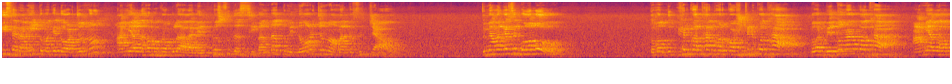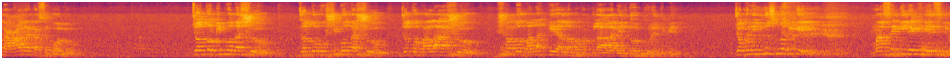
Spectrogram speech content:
বিচার আমি তোমাকে দেওয়ার জন্য, আমি আল্লাহ রব্বুল আলামিন প্রস্তুত আছি। বান্দা, তুমি নেওয়ার জন্য আমার কাছে চাও। তুমি আমার কাছে বলো, তোমার দুঃখের কথা, তোমার কষ্টের কথা, তোমার বেদনার কথা আমি আল্লাহ তাআলার কাছে বলো যত বিপদ আসুক, যত মুসিবত আসুক, যত বালা আসুক, শত বালাকে আল্লাহ রব্বুল আলামিন দূর করে দিবেন। যখন ইউনুস নবীকে মাছে গিলে খেয়েছিল,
